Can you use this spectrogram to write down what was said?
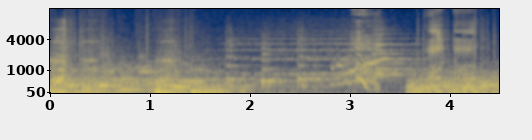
Hey. hey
